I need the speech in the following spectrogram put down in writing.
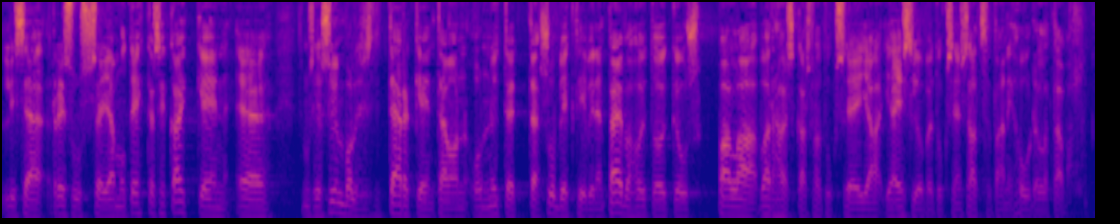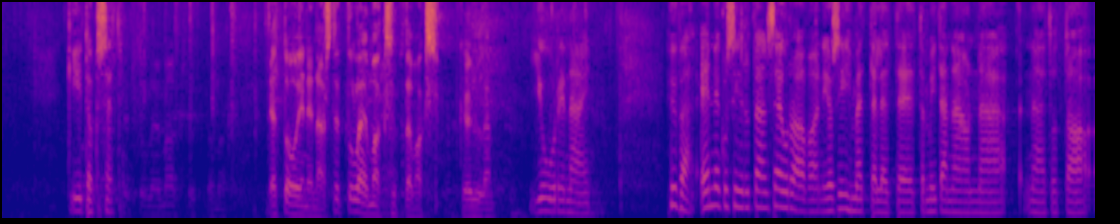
lisää resursseja, mutta ehkä se kaikkein äh, symbolisesti tärkeintä on, on nyt, että subjektiivinen päivähoito-oikeus palaa varhaiskasvatukseen ja, ja esiopetukseen satsataan ihan uudella tavalla. Kiitokset. Ja toinen aste tulee maksuttomaksi, kyllä. Juuri näin. Hyvä. Ennen kuin siirrytään seuraavaan, jos ihmettelette, että mitä nämä on nämä, nämä tota,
